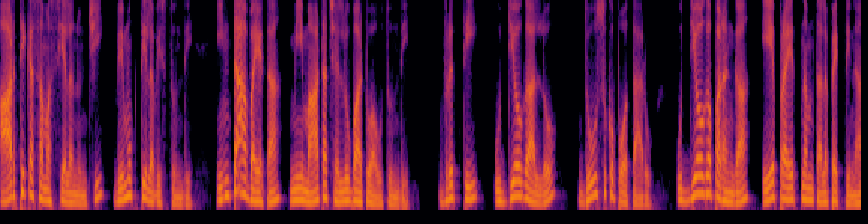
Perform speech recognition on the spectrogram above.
ఆర్థిక సమస్యల నుంచి విముక్తి లభిస్తుంది. ఇంటా బయట మీ మాట చెల్లుబాటు అవుతుంది. వృత్తి ఉద్యోగాల్లో దూసుకుపోతారు. ఉద్యోగపరంగా ఏ ప్రయత్నం తలపెట్టినా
